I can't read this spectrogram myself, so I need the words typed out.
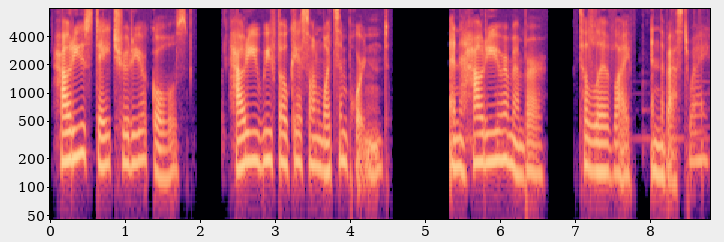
How do you stay true to your goals? How do you refocus on what's important? And how do you remember to live life in the best way?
